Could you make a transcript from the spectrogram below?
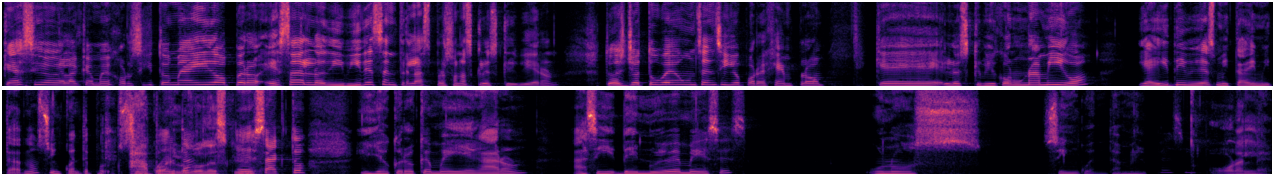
que ha sido la que mejorcito me ha ido, pero esa lo divides entre las personas que lo escribieron. Entonces, yo tuve un sencillo, por ejemplo, que lo escribí con un amigo y ahí divides mitad y mitad, ¿no? 50 por 50. Ah, porque los dos. Exacto. Y yo creo que me llegaron así de nueve meses unos 50 mil pesos Órale.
